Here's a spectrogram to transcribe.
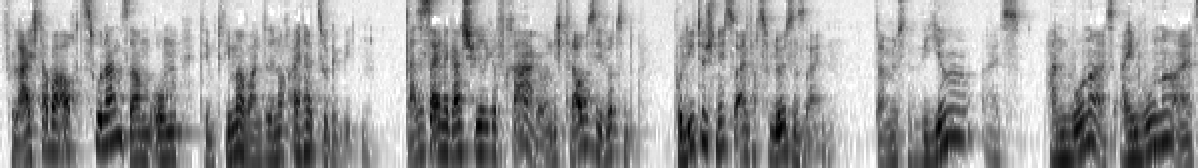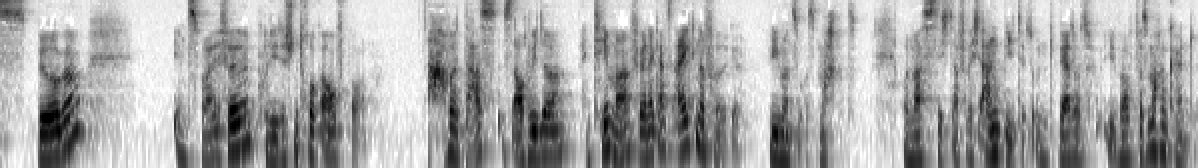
Vielleicht aber auch zu langsam, um dem Klimawandel noch Einhalt zu gebieten. Das ist eine ganz schwierige Frage und ich glaube, sie wird politisch nicht so einfach zu lösen sein. Da müssen wir als Anwohner, als Einwohner, als Bürger im Zweifel politischen Druck aufbauen. Aber das ist auch wieder ein Thema für eine ganz eigene Folge, wie man sowas macht und was sich da vielleicht anbietet und wer dort überhaupt was machen könnte.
